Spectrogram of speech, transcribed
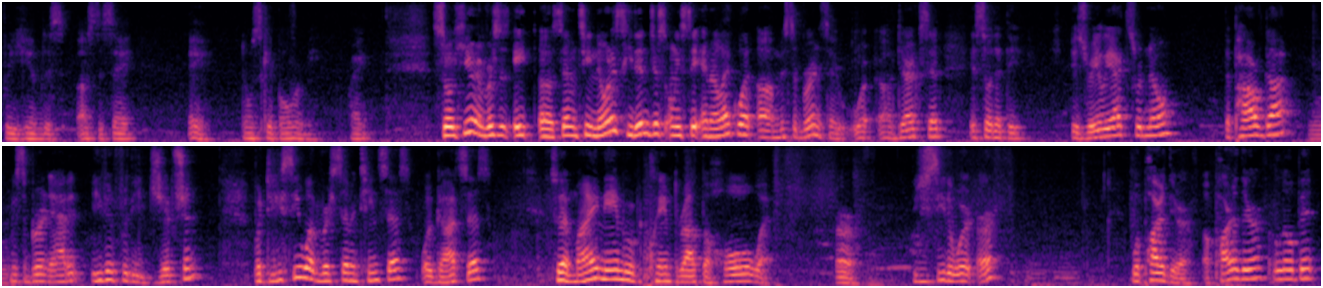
for him to us to say, "Hey, don't skip over me," right? So here in verses 8, uh, 17, notice he didn't just only say, and I like what uh, Mr. Burns said, what uh, Derek said, is so that the Israelites would know, the power of God. Mm. Mr. Burton added, even for the Egyptian. But do you see what verse 17 says? What God says? So that my name will be proclaimed throughout the whole what? Earth. Did you see the word earth? What part of the earth? A part of the earth, a little bit?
